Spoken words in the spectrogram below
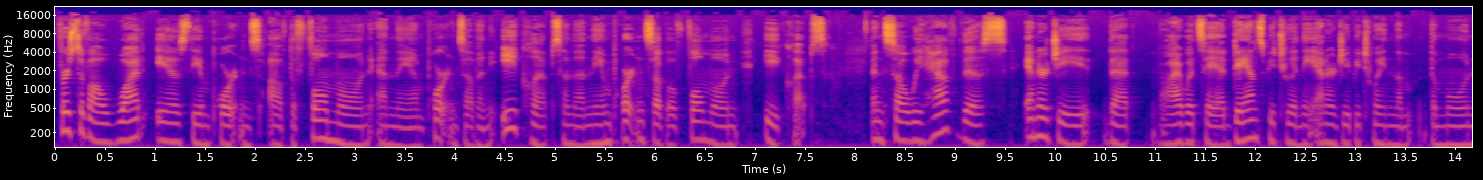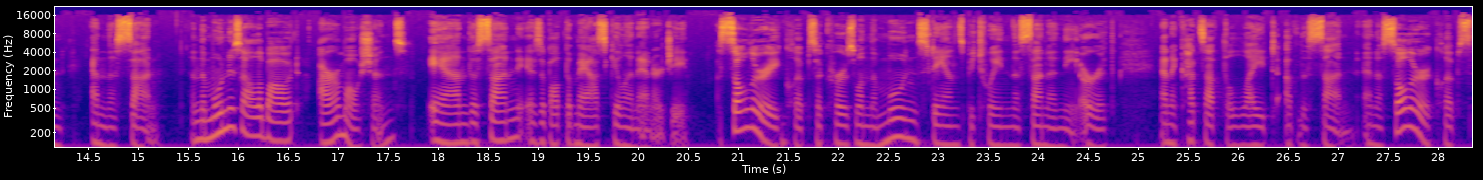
first of all, what is the importance of the full moon and the importance of an eclipse, and then the importance of a full moon eclipse. And so we have this energy that I would say a dance between the energy between the, the moon and the sun. And the moon is all about our emotions, and the sun is about the masculine energy. A solar eclipse occurs when the moon stands between the sun and the earth and it cuts off the light of the sun. And a solar eclipse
